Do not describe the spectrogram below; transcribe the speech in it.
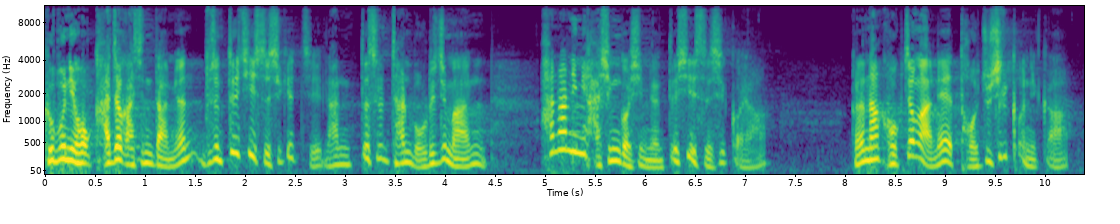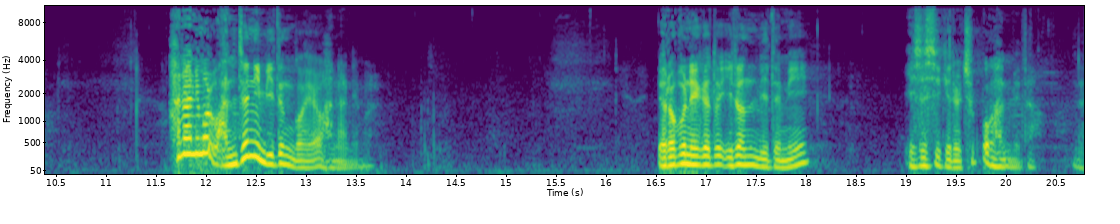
그분이 혹 가져가신다면 무슨 뜻이 있으시겠지. 난 뜻을 잘 모르지만 하나님이 하신 것이면 뜻이 있으실 거야. 그러나 걱정 안 해. 더 주실 거니까. 하나님을 완전히 믿은 거예요, 하나님을. 여러분에게도 이런 믿음이 있으시기를 축복합니다. 네.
